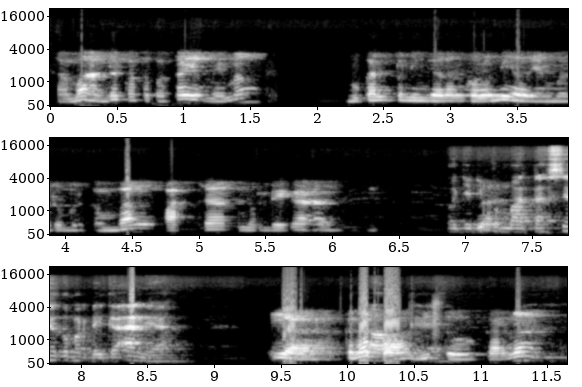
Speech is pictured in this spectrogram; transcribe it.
Sama ada kota-kota yang memang bukan peninggalan kolonial yang baru berkembang pasca kemerdekaan. Oh jadi nah, pembatasnya kemerdekaan ya? Iya, kenapa oh, okay. gitu? Karena hmm.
